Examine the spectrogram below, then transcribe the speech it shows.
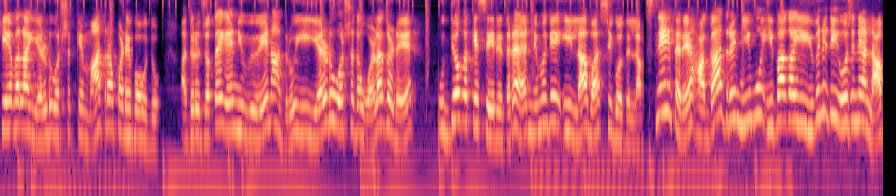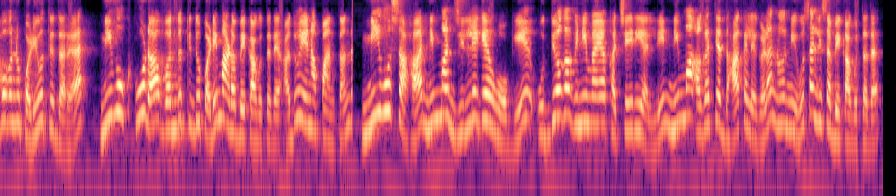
ಕೇವಲ ಎರಡು ವರ್ಷಕ್ಕೆ ಮಾತ್ರ ಪಡೆಯಬಹುದು. ಅದರ ಜೊತೆಗೆ ನೀವು ಏನಾದ್ರೂ ಈ ಎರಡು ವರ್ಷದ ಒಳಗಡೆ ಉದ್ಯೋಗಕ್ಕೆ ಸೇರಿದರೆ ನಿಮಗೆ ಈ ಲಾಭ ಸಿಗೋದಿಲ್ಲ. ಸ್ನೇಹಿತರೆ, ಹಾಗಾದ್ರೆ ನೀವು ಇವಾಗ ಈ ಯುವನಿಧಿ ಯೋಜನೆಯ ಲಾಭವನ್ನು ಪಡೆಯುತ್ತಿದ್ದರೆ ನೀವು ಕೂಡ ಒಂದು ತಿದ್ದುಪಡಿ ಮಾಡಬೇಕಾಗುತ್ತದೆ. ಅದು ಏನಪ್ಪಾ ಅಂತಂದ್ರೆ, ನೀವು ಸಹ ನಿಮ್ಮ ಜಿಲ್ಲೆಗೆ ಹೋಗಿ ಉದ್ಯೋಗ ವಿನಿಮಯ ಕಚೇರಿಯಲ್ಲಿ ನಿಮ್ಮ ಅಗತ್ಯ ದಾಖಲೆಗಳನ್ನು ನೀವು ಸಲ್ಲಿಸಬೇಕಾಗುತ್ತದೆ.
